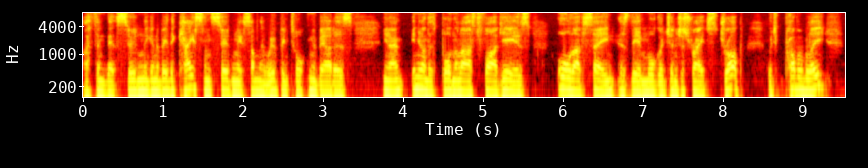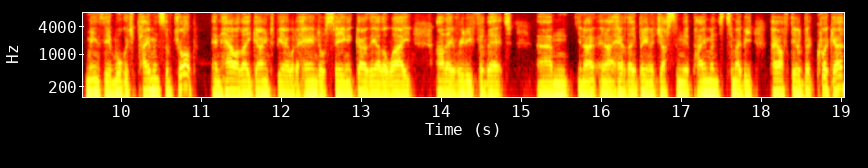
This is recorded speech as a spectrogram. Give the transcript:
I think that's certainly going to be the case, and certainly something we've been talking about is, you know, anyone that's bought in the last five years all they've seen is their mortgage interest rates drop, which probably means their mortgage payments have dropped. And how are they going to be able to handle seeing it go the other way? Are they ready for that? Um, you know, and have they been adjusting their payments to maybe pay off debt a bit quicker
